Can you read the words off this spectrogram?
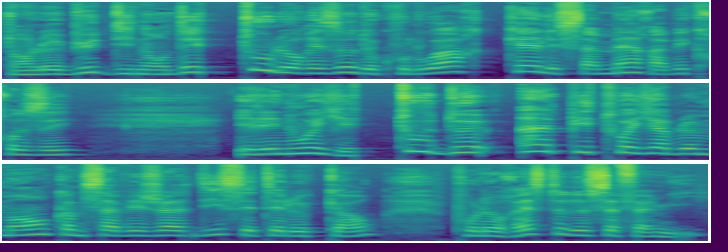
dans le but d'inonder tout le réseau de couloirs qu'elle et sa mère avaient creusé et les noyer tous deux impitoyablement comme ça avait jadis été le cas pour le reste de sa famille,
